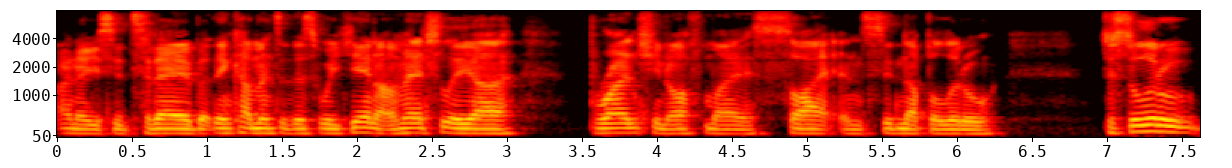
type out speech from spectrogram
I know you said today, but then come into this weekend, I'm actually uh, branching off my site and setting up a little, just a little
